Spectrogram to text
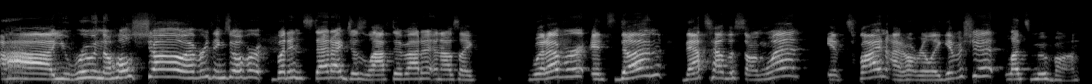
ah, you ruined the whole show, everything's over. But instead I just laughed about it and I was like, whatever, it's done. That's how the song went. It's fine. I don't really give a shit. Let's move on.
